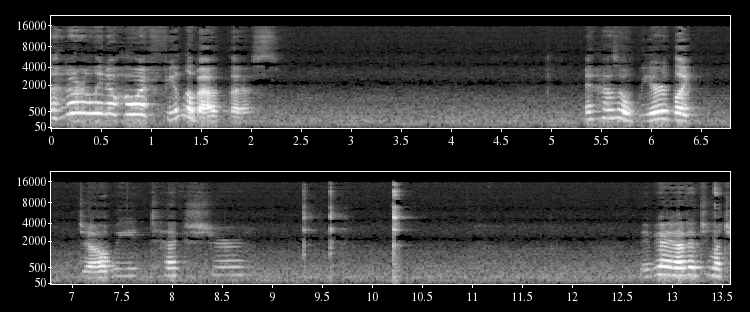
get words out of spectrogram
I don't really know how I feel about this. It has a weird, like, doughy texture. Maybe I added too much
